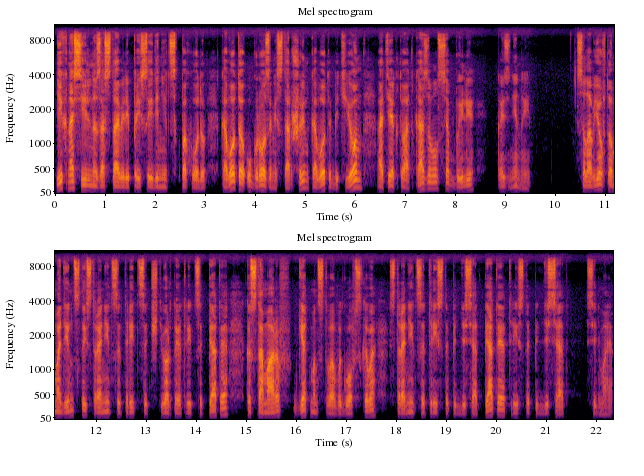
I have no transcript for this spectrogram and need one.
их насильно заставили присоединиться к походу, кого-то угрозами старшин, кого-то битьем, а те, кто отказывался, были казнены. Соловьев, том 11, страницы 34-35, Костомаров, Гетманство Выговского, страницы 355-357.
